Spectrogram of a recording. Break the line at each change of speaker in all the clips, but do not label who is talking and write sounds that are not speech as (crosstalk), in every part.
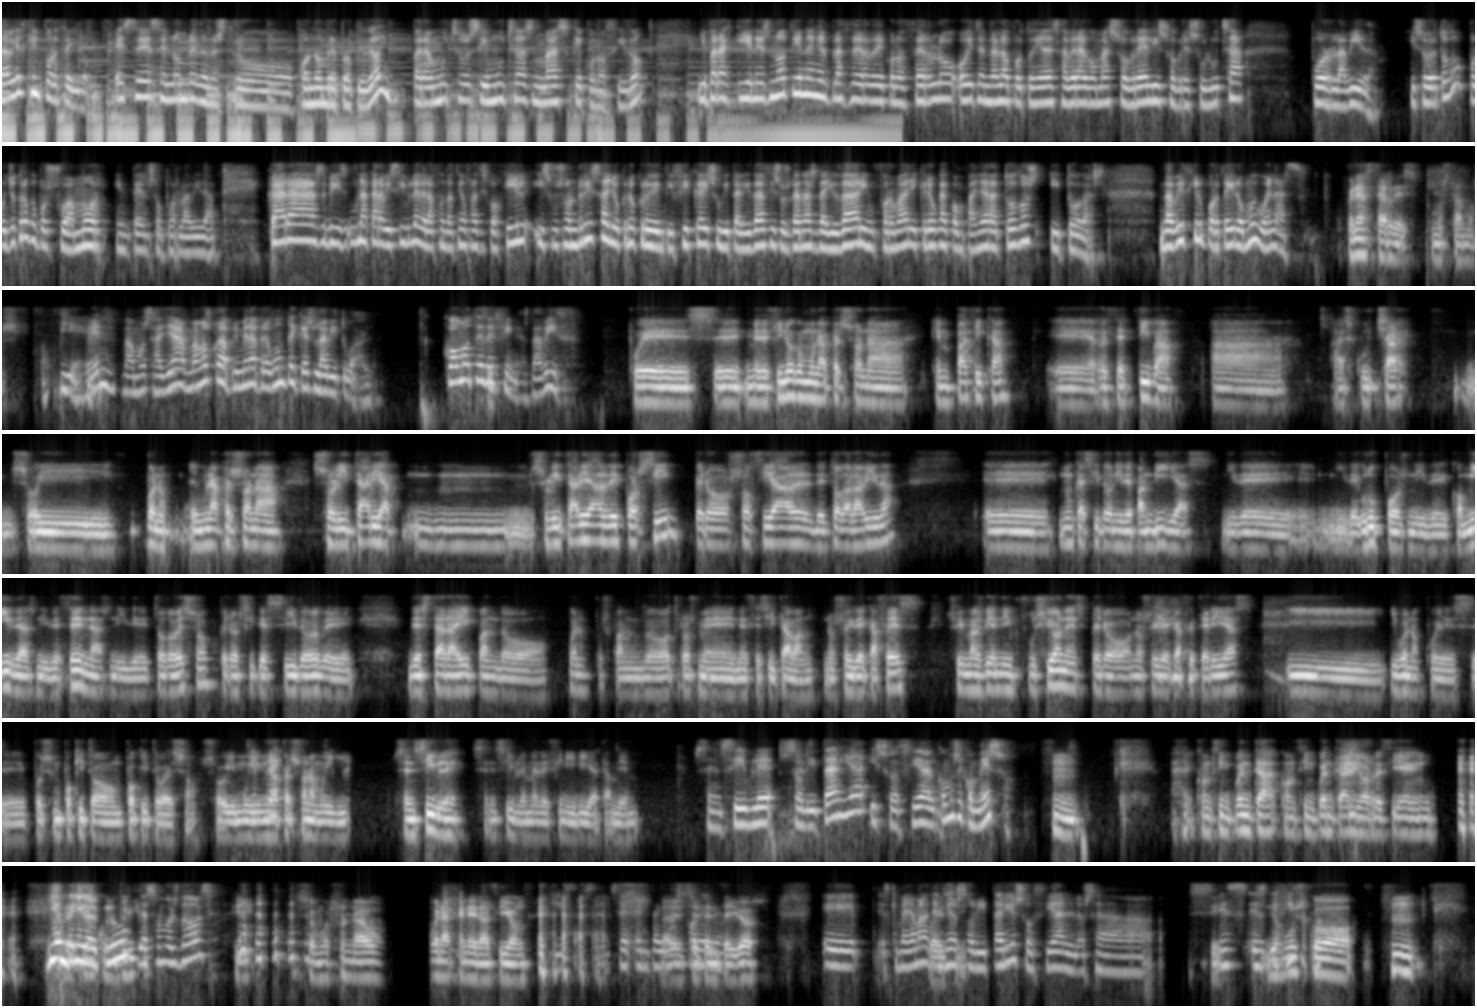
David Gil Porteiro, ese es el nombre de nuestro con nombre propio de hoy, para muchos y muchas más que conocido. Y para quienes no tienen el placer de conocerlo, hoy tendrán la oportunidad de saber algo más sobre él y sobre su lucha por la vida. Y sobre todo, yo creo que por su amor intenso por la vida. Caras, una cara visible de la Fundación Francisco Gil y su sonrisa yo creo que lo identifica y su vitalidad y sus ganas de ayudar, informar y creo que acompañar a todos y todas. David Gil Porteiro, muy buenas.
Buenas tardes, ¿cómo estamos?
Bien, vamos allá. Vamos con la primera pregunta y que es la habitual. ¿Cómo te defines, David?
Pues eh, me defino como una persona empática, eh, receptiva a, escuchar. Soy, bueno, una persona solitaria, mm, solitaria de por sí, pero social de toda la vida. Eh, nunca he sido ni de pandillas, ni de, ni de grupos, ni de comidas, ni de cenas, ni de todo eso, pero sí que he sido de, estar ahí cuando, bueno, pues cuando otros me necesitaban. No soy de cafés, soy más bien de infusiones, pero no soy de cafeterías. Y, bueno, pues, eh, pues un poquito, un poquito eso. Soy muy una persona muy sensible, sensible me definiría también.
Sensible, solitaria y social. ¿Cómo se come eso? Hmm. (laughs)
Con 50, con 50 años recién. (laughs)
Bienvenido al club, ya somos dos.
somos una buena generación. 72. (laughs)
Eh, es que me llama la pues atención, solitario y social, o sea, es, es
Yo busco. Hmm,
